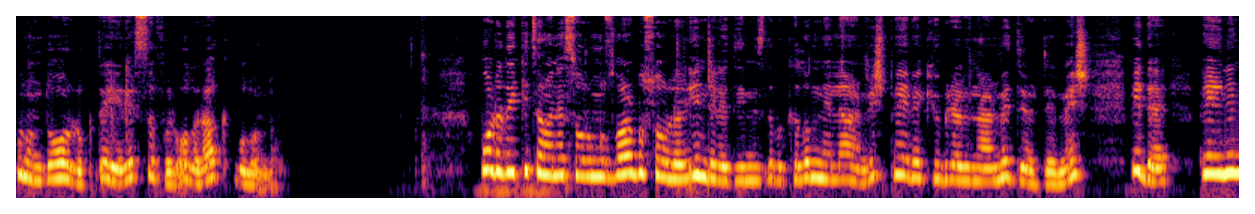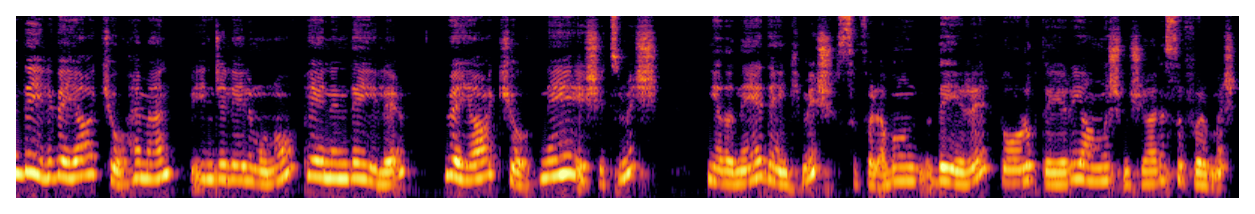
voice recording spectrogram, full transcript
Bunun doğruluk değeri sıfır olarak bulundu. Burada da iki tane sorumuz var. Bu soruları incelediğimizde bakalım nelermiş. P ve Q birer önermedir demiş. Bir de P'nin değili veya Q. Hemen bir inceleyelim onu. P'nin değili veya Q neye eşitmiş? Ya da neye denkmiş? Sıfıra. Bunun değeri, doğruluk değeri yanlışmış yani sıfırmış.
